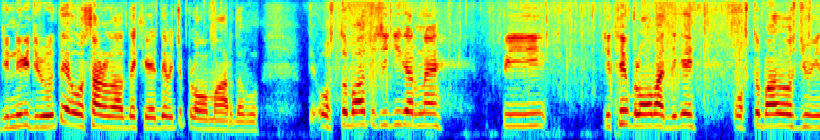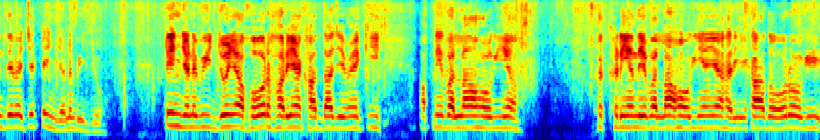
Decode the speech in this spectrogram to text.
ਜਿੰਨੀ ਕੀ ਜ਼ਰੂਰਤ ਹੈ ਉਸ ਹਿਸਾਬ ਨਾਲ ਆਪਦੇ ਖੇਤ ਦੇ ਵਿੱਚ ਪਲੋ ਮਾਰ ਦਵੋ। ਤੇ ਉਸ ਤੋਂ ਬਾਅਦ ਤੁਸੀਂ ਕੀ ਕਰਨਾ ਹੈ ਵੀ ਜਿੱਥੇ ਪਲੋ ਵੱਜ ਗਏ, ਉਸ ਤੋਂ ਬਾਅਦ ਉਸ ਜ਼ਮੀਨ ਦੇ ਵਿੱਚ ਢਿੰਜਣ ਬੀਜੋ। ਢਿੰਜਣ ਬੀਜੋ ਜਾਂ ਹੋਰ ਹਰੀਆਂ ਖਾਦਾਂ ਜਿਵੇਂ ਕਿ ਆਪਣੀ ਵੱਲਾਂ ਹੋ ਗਈਆਂ। ਖੱਖੜੀਆਂ ਦੀ ਵੱਲਾਂ ਹੋ ਗਈਆਂ ਜਾਂ ਹਰੀ ਖਾਦ ਹੋਰ ਹੋ ਗਈ।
